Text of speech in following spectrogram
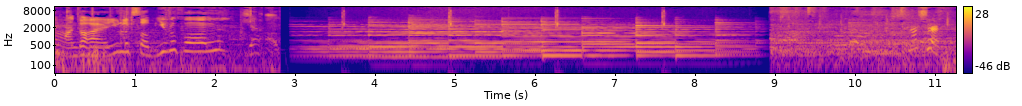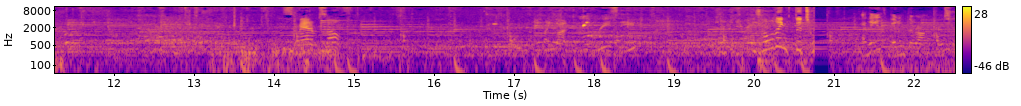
Oh my god, you look so beautiful. Yeah. The. I think it's been with the wrong person.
